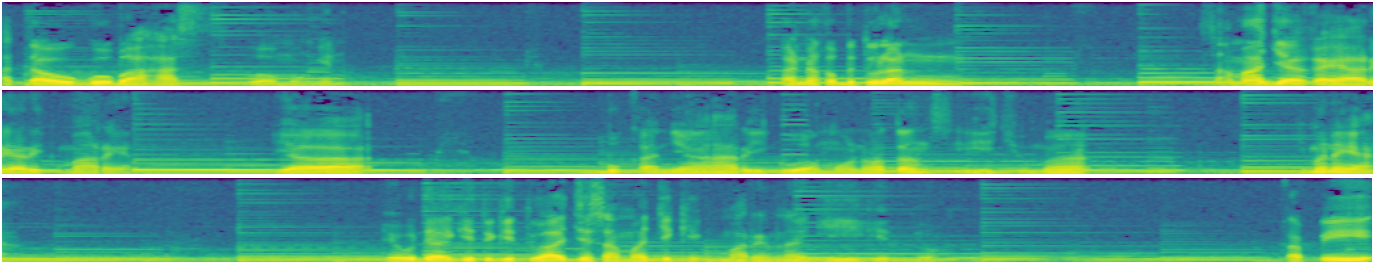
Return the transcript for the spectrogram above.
Atau gue bahas, gue omongin. Karena kebetulan sama aja kayak hari-hari kemarin. Ya bukannya hari gue monoton sih Cuma gimana ya? Ya udah gitu-gitu aja sama aja kayak kemarin lagi gitu tapi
